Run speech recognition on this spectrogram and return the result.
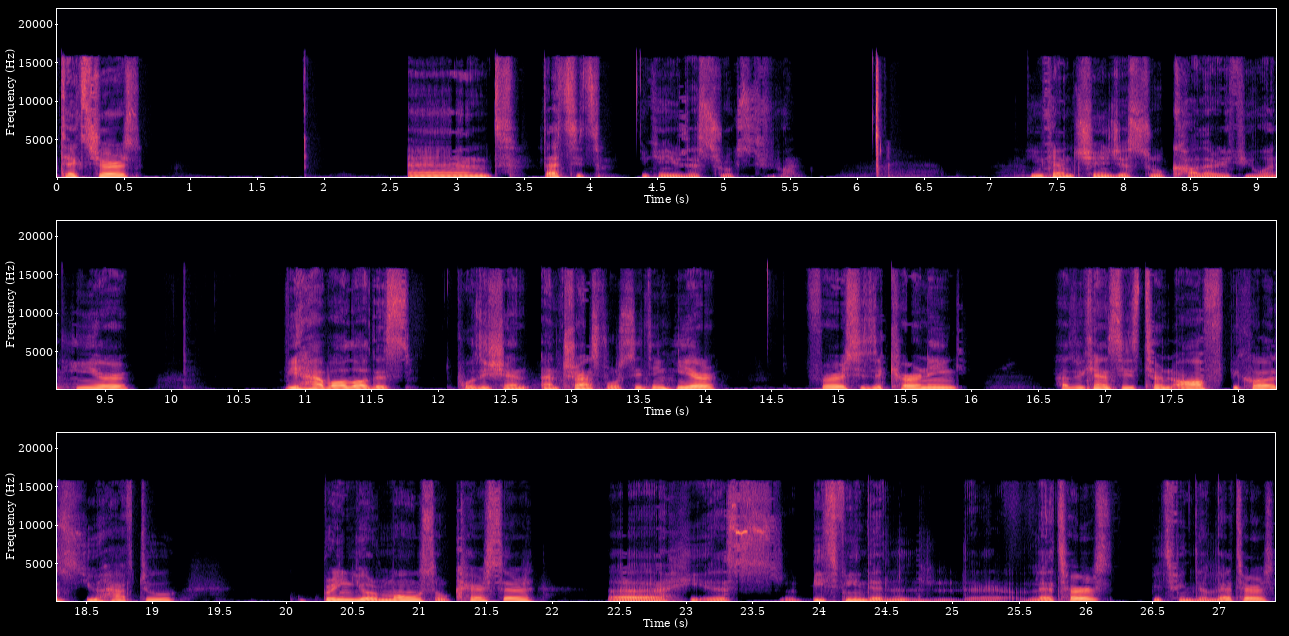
textures. And that's it. You can use the strokes if you want you can change this stroke color if you want here. We have all of this position and transfer sitting here. First is the kerning. As you can see it's turned off because you have to bring your mouse or cursor uh, between the, the, letters between the letters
